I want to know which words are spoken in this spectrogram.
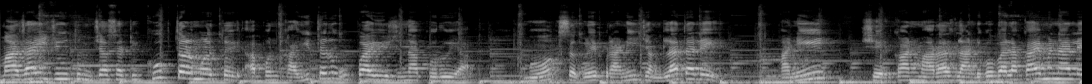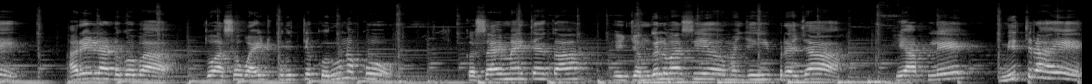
माझाही जीव तुमच्यासाठी खूप तळमळतोय. आपण काहीतरी उपाययोजना करूया. मग सगळे प्राणी जंगलात आले. आणि शेरखान महाराज लांडगोबाला काय म्हणाले? अरे लांडगोबा तू असं वाईट कृत्य करू नको. कसं आहे माहीत आहे का? हे जंगलवासी म्हणजे ही प्रजा हे आपले मित्र आहेत.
